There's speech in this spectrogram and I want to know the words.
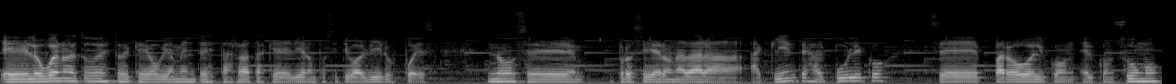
eh, lo bueno de todo esto es que obviamente estas ratas que dieron positivo al virus pues no se procedieron a dar a, clientes, al público, se paró el, con, el consumo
